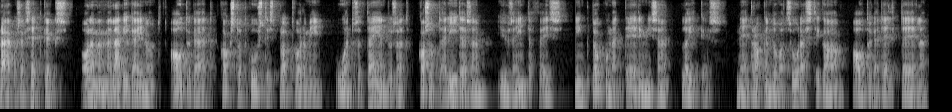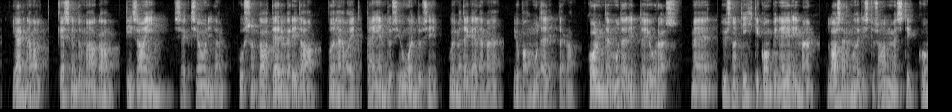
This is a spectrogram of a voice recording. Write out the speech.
praeguseks hetkeks oleme me läbi käinud AutoCAD kaks tuhat kuusteist platvormi uuendused, täiendused, kasutajaliidese, user interface ning dokumenteerimise lõikes. Need rakenduvad suuresti ka AutoCAD LT-le. järgnevalt keskendume aga disain sektsioonile, kus on ka terve rida põnevaid täiendusi, uuendusi, kui me tegeleme juba mudelitega. 3D mudelite juures me üsna tihti kombineerime lasermõõdistuse andmestikku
